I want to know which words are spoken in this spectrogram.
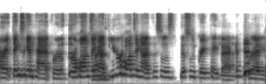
All right, thanks again, Pat, for for haunting us. You're haunting us. This was this was great payback. right.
